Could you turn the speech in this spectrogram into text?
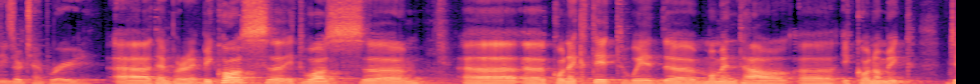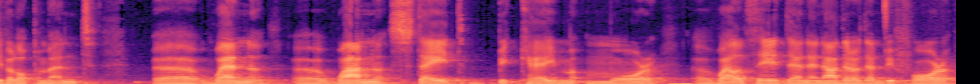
these are temporary? uh, temporary. Because uh, it was um, uh, uh, connected with uh, momental uh, economic development when uh, one state became more wealthy than another than before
